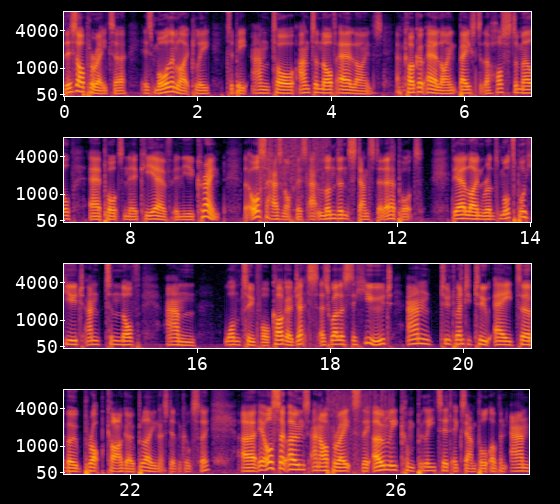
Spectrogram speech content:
This operator is more than likely to be Anto- Antonov Airlines, a cargo airline based at the Hostomel airport near Kiev in Ukraine, that also has an office at London Stansted Airport. The airline runs multiple huge Antonov An 124 cargo jets, as well as the huge An 222A turboprop cargo plane. That's difficult to say. Uh, it also owns and operates the only completed example of an An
